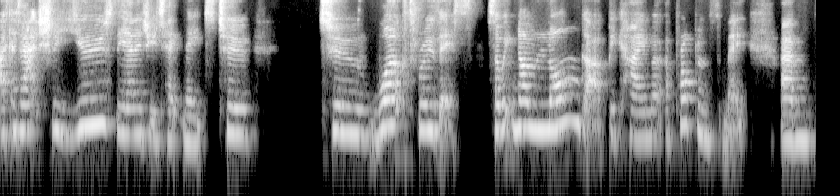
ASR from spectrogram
I could actually use the energy techniques to, to work through this. So it no longer became a problem for me. Um,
